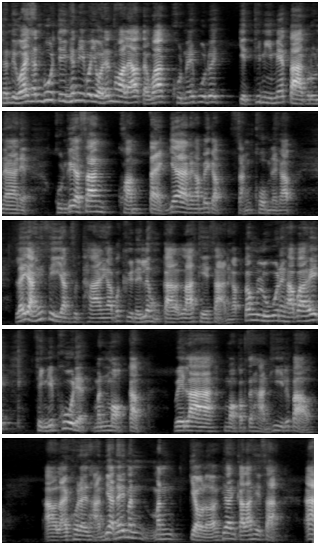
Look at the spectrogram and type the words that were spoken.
ฉันถือว่าฉันพูดจริงฉันมีประโยชน์ฉันพอแล้ว แต่ว่าคุณไม่พูดด้วยจิตที่มีเมตตากรุณาเนี่ย คุณก็จะสร้างความแตกแยกนะครับไปกับสังคมนะครับ และอย่างที่สี่อย่างสุดท้ายนะครับก็คือในเรื่องของการละเทศะนะครับ ต้องรู้นะครับว่าเฮ้ยสิ่งที่พูดเนี่ยมันเหมาะกับเวลาเหมาะกับสถานที่หรือเปล่าเอาหลายคนเลยถามพี่อันเฮ้ยมันมันเกี่ยวเหรอพี่อันการละเทศะอะ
